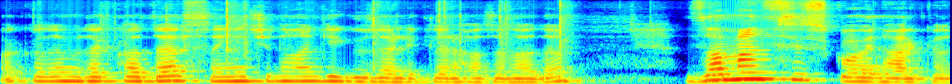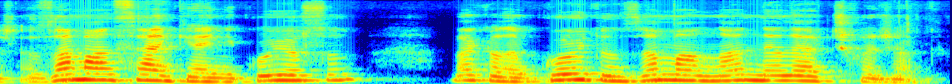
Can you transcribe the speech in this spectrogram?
Bakalım bir de kader senin için hangi güzellikler hazırladı? Zaman siz koyun arkadaşlar. Zaman sen kendi koyuyorsun. Bakalım koyduğun zamanla neler çıkacak.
